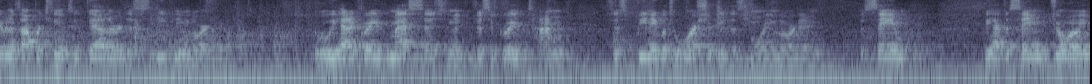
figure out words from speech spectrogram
giving us opportunity to gather this evening, Lord. We had a great message and just a great time just being able to worship you this morning, Lord. And the same, we have the same joy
